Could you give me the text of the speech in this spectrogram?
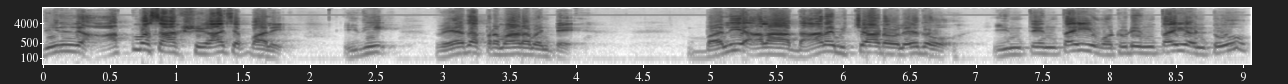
దీనిని ఆత్మసాక్షిగా చెప్పాలి. ఇది వేద ప్రమాణం అంటే బలి అలా దానమిచ్చాడో లేదో ఇంతింతై వటుడింతై అంటూ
